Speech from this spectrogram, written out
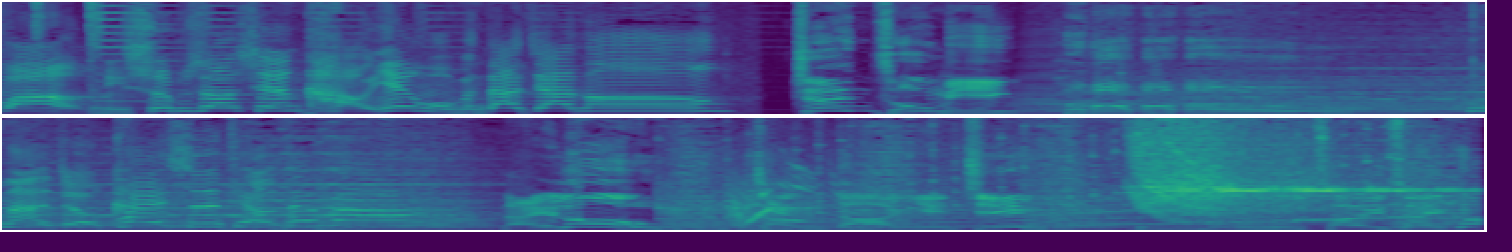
王，你是不是要先考验我们大家呢？真聪明，那就开始挑战吧。来喽，张大眼睛，听图猜猜看，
